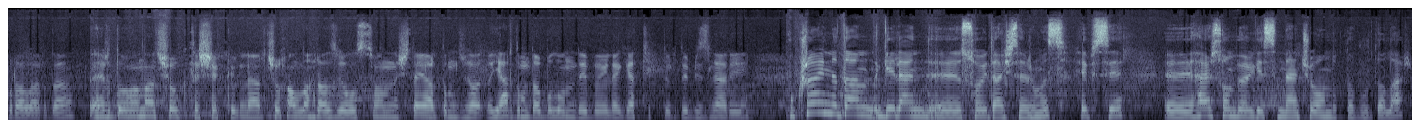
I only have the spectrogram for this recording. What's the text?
buralarda. Erdoğan'a çok teşekkürler. Çok Allah razı olsun. İşte yardımcı, yardımda bulundu, böyle getirtirdi bizleri. Ukrayna'dan gelen e, soydaşlarımız hepsi e, Herson bölgesinden çoğunlukla buradalar.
